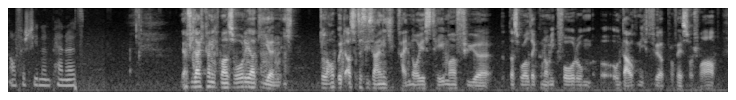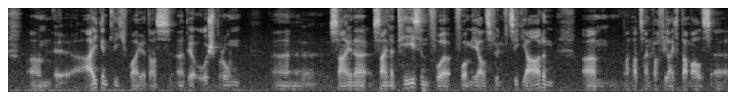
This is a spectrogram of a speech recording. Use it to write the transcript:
auf verschiedenen Panels. Ja, vielleicht kann ich mal so reagieren. Ich glaube, also das ist eigentlich kein neues Thema für das World Economic Forum und auch nicht für Professor Schwab. Ähm, äh, eigentlich war ja das äh, der Ursprung äh, seiner, seiner Thesen vor, vor mehr als 50 Jahren. Ähm, man hat es einfach vielleicht damals äh,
